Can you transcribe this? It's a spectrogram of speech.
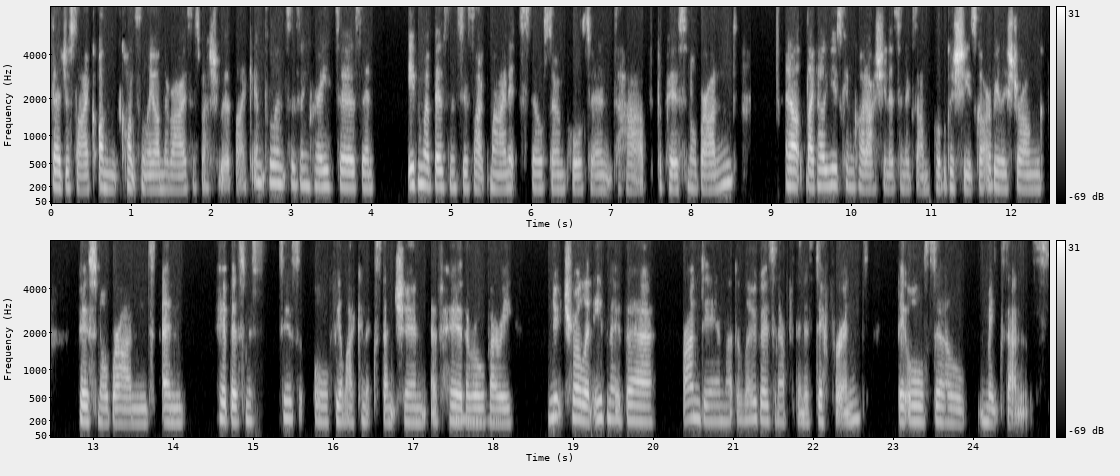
they're just like on constantly on the rise, especially with like influencers and creators. And even with businesses like mine, it's still so important to have the personal brand. And I'll, like I'll use Kim Kardashian as an example because she's got a really strong personal brand and her businesses all feel like an extension of her. Mm. They're all mm. very neutral. And even though their branding, like the logos and everything is different, they all still make sense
